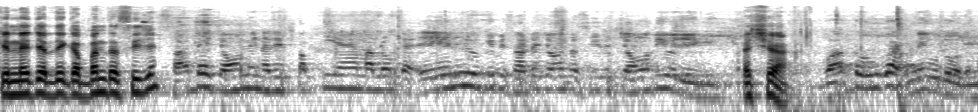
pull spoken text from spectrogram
ਕਿੰਨੇ ਚਿਰ ਦੀ ਗੱਬਨ ਦੱਸੀ ਜੀ? ਸਾਢੇ ਚੌਂ ਮਹੀਨੇ ਦੀ ਪੱਕੀ ਐ ਮੰਨ ਲਓ ਕਿ ਇਹ ਨਹੀਂ ਹੋਊਗੀ ਵੀ ਸਾਢੇ ਚੌਂ ਦੱਸੀ ਤੇ ਚੌਂ ਦੀ ਹੋ ਜਾਏਗੀ। ਅੱਛਾ। ਵੱਧ ਹੋਊ ਘੱਟ ਨਹੀਂ ਹੋਊ ਦੋ ਦਿਨ।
